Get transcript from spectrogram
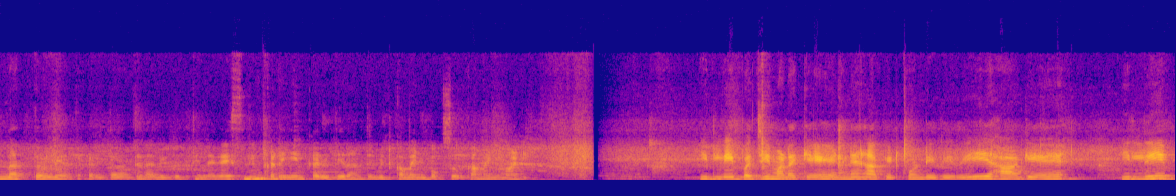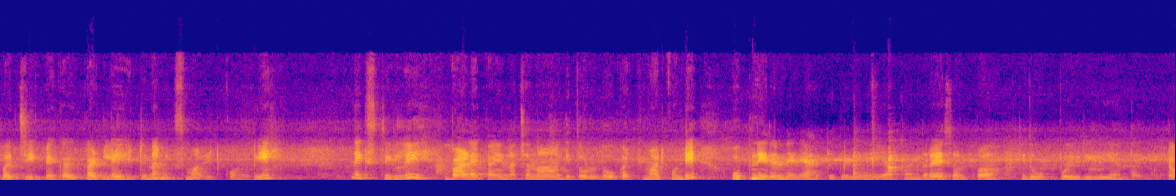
ನತ್ತೋಲಿ ಅಂತ ಕರೀತಾರಂತೆ. ನನಗೆ ಗೊತ್ತಿಲ್ಲ ಗೈಸ್ ನಿಮ್ಮ ಕಡೆ ಏನು ಕರಿತೀರಾ ಅಂತೇಳ್ಬಿಟ್ಟು ಕಮೆಂಟ್ ಬಾಕ್ಸಲ್ಲಿ ಕಮೆಂಟ್ ಮಾಡಿ. ಇಲ್ಲಿ ಬಜ್ಜಿ ಮಾಡೋಕ್ಕೆ ಎಣ್ಣೆ ಹಾಕಿಟ್ಕೊಂಡಿದ್ದೀವಿ. ಹಾಗೆ ಇಲ್ಲಿ ಬಜ್ಜಿಗೆ ಬೇಕಾಗಿ ಕಡಲೆ ಹಿಟ್ಟನ್ನ ಮಿಕ್ಸ್ ಮಾಡಿಟ್ಕೊಂಡು. ನೆಕ್ಸ್ಟ್ ಇಲ್ಲಿ ಬಾಳೆಕಾಯಿನ ಚೆನ್ನಾಗಿ ತೊಳೆದು ಕಟ್ ಮಾಡ್ಕೊಂಡು ಉಪ್ಪು ನೀರಲ್ಲಿ ನೆನೆ ಹಾಕಿದ್ದೀನಿ. ಯಾಕಂದರೆ ಸ್ವಲ್ಪ ಇದು ಉಪ್ಪು ಇರಲಿ ಅಂತ ಅಂದ್ಬಿಟ್ಟು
